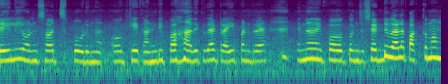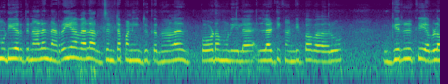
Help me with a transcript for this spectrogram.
டெய்லி ஒன் ஷார்ட்ஸ் போடுங்க. ஓகே கண்டிப்பாக அதுக்கு தான் ட்ரை பண்ணுறேன் என்ன இப்போ கொஞ்சம் ஷெட்டு வேலை பக்கமாக முடியறதுனால நிறையா வேலை அர்ஜென்ட்டாக பண்ணிகிட்டு இருக்கிறதுனால போட முடியல. இல்லாட்டி கண்டிப்பாக வரும். கிர்ருக்கு எவ்வளோ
